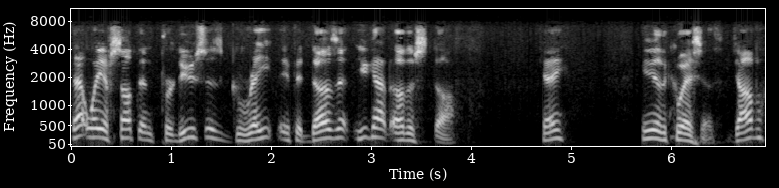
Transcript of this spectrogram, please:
That way, if something produces, great. If it doesn't, you got other stuff. Okay. Any other questions? Java?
